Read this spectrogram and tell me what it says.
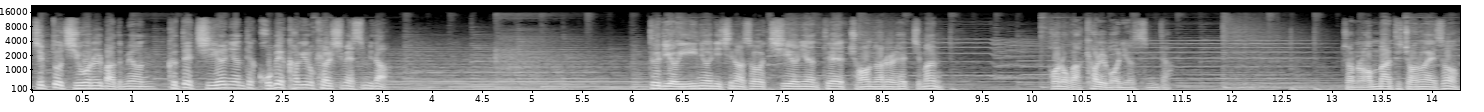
집도 지원을 받으면 그때 지현이한테 고백하기로 결심했습니다. 드디어 2년이 지나서 지현이한테 전화를 했지만 번호가 결번이었습니다. 저는 엄마한테 전화해서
